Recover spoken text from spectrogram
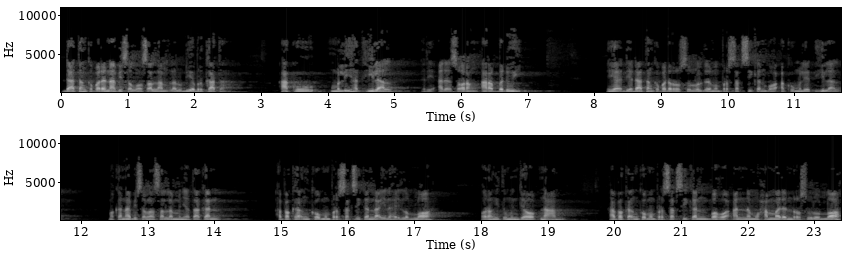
datang kepada Nabi SAW lalu dia berkata, aku melihat hilal. Jadi ada seorang Arab Badui. Ya, dia datang kepada Rasulullah dan mempersaksikan bahwa aku melihat hilal. Maka Nabi SAW menyatakan, apakah engkau mempersaksikan la ilaha illallah? Orang itu menjawab, naam. Apakah engkau mempersaksikan bahwa anna Muhammad dan Rasulullah?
